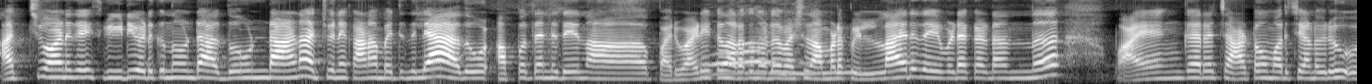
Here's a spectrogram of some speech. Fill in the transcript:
അച്ചുവാണ് ഗൈസ് വീഡിയോ എടുക്കുന്നതുകൊണ്ട് അതുകൊണ്ടാണ് അച്ചുവിനെ കാണാൻ പറ്റുന്നില്ല. അത് അപ്പോൾ തന്നെ നാ- പരിപാടിയൊക്കെ നടക്കുന്നുണ്ട്. പക്ഷേ നമ്മുടെ പിള്ളേർ ദേ ഇവിടെ കിടന്ന് ഭയങ്കര ചാട്ടവും മറിച്ചാണ് ഒരു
